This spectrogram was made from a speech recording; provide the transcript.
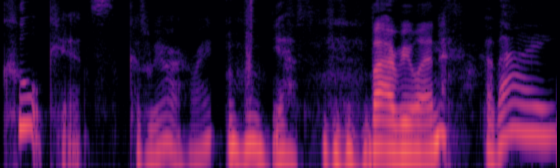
Cool kids, because we are, right? Mm-hmm. Yes. Bye, everyone. Bye bye.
